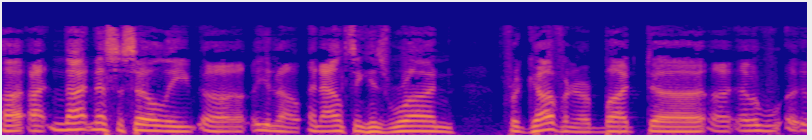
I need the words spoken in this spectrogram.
Uh, uh, not necessarily, uh, you know, announcing his run for governor, but uh, uh, uh,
